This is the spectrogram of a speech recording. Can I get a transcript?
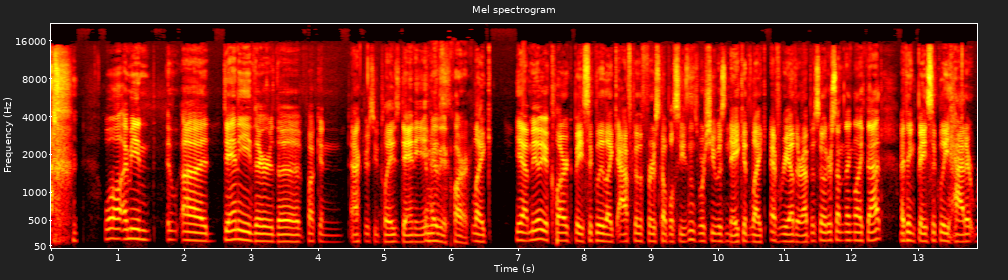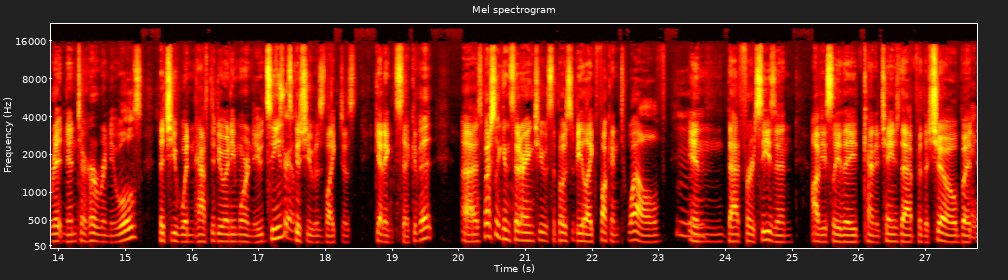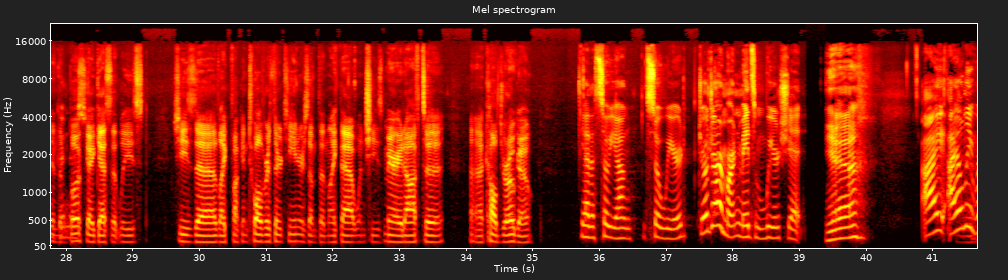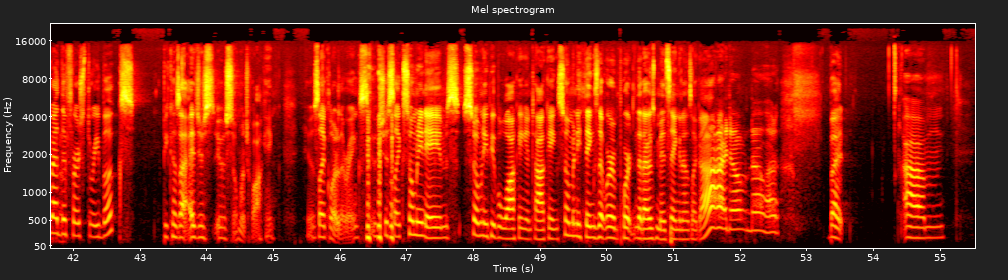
Well, I mean, uh, Danny, they're the fucking actress who plays Danny. Emilia has, Clarke. Like, yeah, Emilia Clarke basically like after the first couple seasons where she was naked like every other episode or something like that. I think basically had it written into her renewals that she wouldn't have to do any more nude scenes because she was like just getting sick of it. Uh, especially considering she was supposed to be like fucking 12 Hmm. in that first season. Obviously, they kind of changed that for the show, but Thank in the goodness. book, I guess at least, she's uh, like fucking 12 or 13 or something like that when she's married off to uh, Drogo. Yeah, that's so young. It's so weird. George R. R. Martin made some weird shit. Yeah. I I only read the first three books because I, I just it was so much walking. It was like Lord of the Rings. It was just like so many names, so many people walking and talking, so many things that were important that I was missing, and I was like, I don't know how. To. But, um,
